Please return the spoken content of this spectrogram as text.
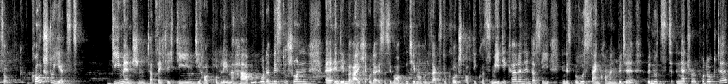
so, coachst du jetzt die Menschen tatsächlich, die die Hautprobleme haben? Oder bist du schon äh, in dem Bereich oder ist es überhaupt ein Thema, wo du sagst, du coachst auch die Kosmetikerinnen, dass sie in das Bewusstsein kommen, bitte benutzt Natural-Produkte?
